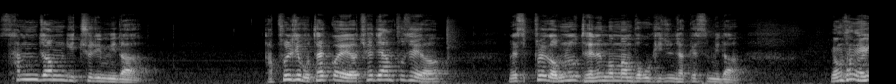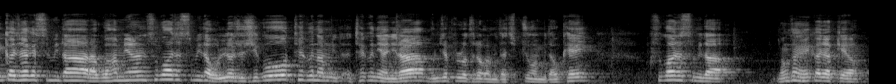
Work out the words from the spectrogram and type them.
3점 기출입니다. 다 풀지 못할 거예요. 최대한 푸세요. 레스플 업로드 되는 것만 보고 기준 잡겠습니다. 영상 여기까지 하겠습니다. 라고 하면 수고하셨습니다. 올려주시고 퇴근합니다. 퇴근이 아니라 문제풀이로 들어갑니다. 집중합니다. 오케이? 수고하셨습니다. 영상 여기까지 할게요.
